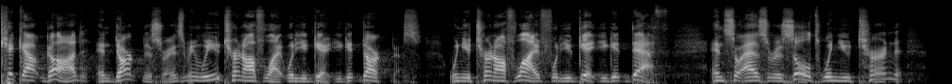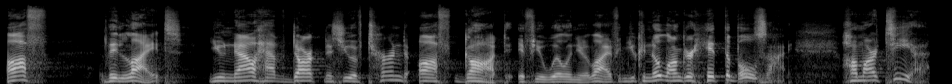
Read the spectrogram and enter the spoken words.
kick out God and darkness reigns, I mean, when you turn off light, what do you get? You get darkness. When you turn off life, what do you get? You get death. And so as a result, when you turn off the light, you now have darkness. You have turned off God, if you will, in your life, and you can no longer hit the bullseye. Hamartia.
